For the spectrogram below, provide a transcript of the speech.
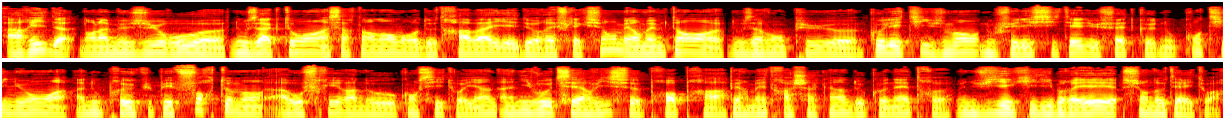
aride dans la mesure où euh, nous actons un certain nombre de travail et de réflexion, mais en même temps, nous avons pu collectivement nous féliciter du fait que nous continuons à nous préoccuper fortement à offrir à nos concitoyens un niveau de service propre à permettre à chacun de connaître une vie équilibrée sur nos territoires.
